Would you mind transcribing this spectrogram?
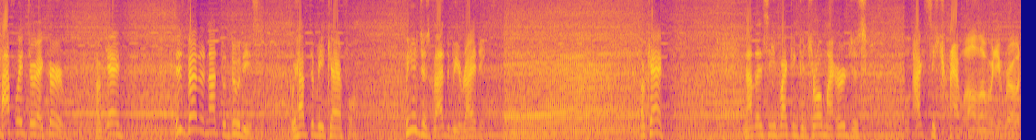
halfway through a curve. Okay? It's better not to do this. We have to be careful. We are just glad to be riding. Okay. Now let's see if I can control my urges actually travel all over the road.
